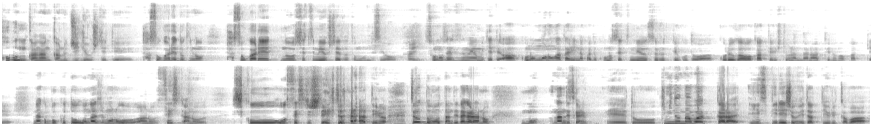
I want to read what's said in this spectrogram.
古文かなんかの授業をしてて、黄昏時の黄昏の説明をしてたと思うんですよ。はい。その説明を見てて、あ、この物語の中でこの説明をするっていうことは、これが分かってる人なんだなっていうのが分かって、なんか僕と同じものを、あの、摂取あの、思考を摂取している人だなっていうのは、ちょっと思ったんで、だからあの、も、なんですかね、えっ、と、君の名はからインスピレーションを得たっていうよりかは、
